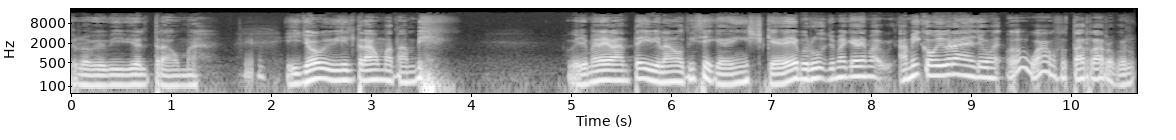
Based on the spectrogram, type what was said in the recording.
pero vivió el trauma. Y yo viví el trauma también. Porque yo me levanté y vi la noticia y quedé, quedé bruto. Yo me quedé... A mí Kobe Bryant, yo me... Oh, wow, eso está raro, pero...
